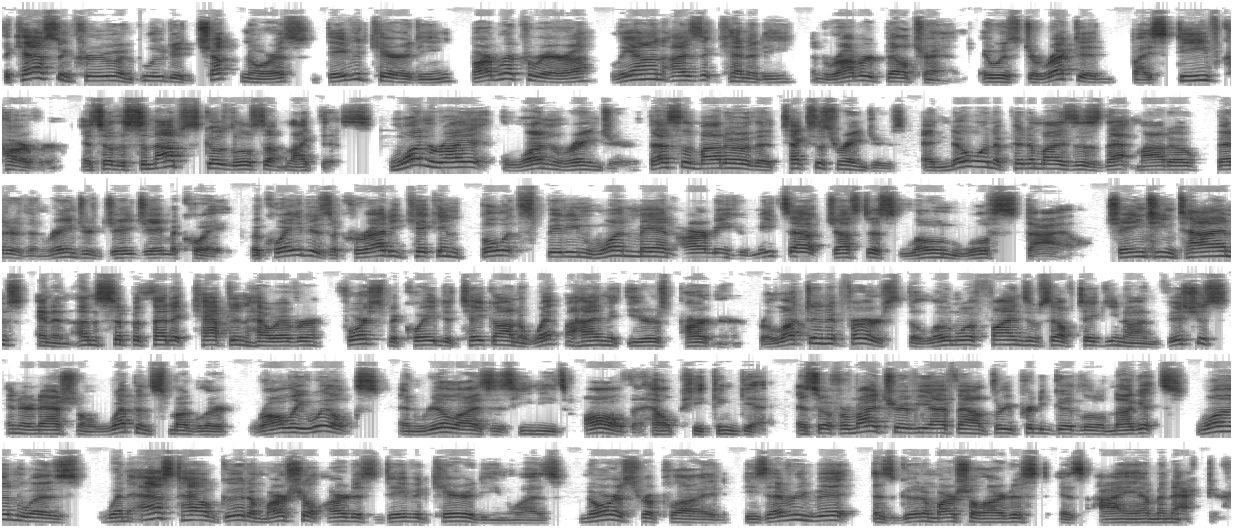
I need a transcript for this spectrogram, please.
The cast and crew included Chuck Norris, David Carradine, Barbara Carrera, Leon Isaac Kennedy, and Robert Beltran. It was directed by Steve Carver. And so the synopsis goes a little something like this One riot, one ranger. That's the motto of the Texas Rangers. And no one epitomizes that motto better than Ranger J.J. McQuade. McQuade is a karate kicking, bullet spitting one man army who meets out justice lone wolf style. Changing times and an unsympathetic captain, however, forced McQuade to take on a wet behind the ears partner. Reluctant at first, the lone wolf finds himself taking on vicious international weapon smuggler Rawley Wilkes and realizes he needs all the help he can get. And so for my trivia, I found three pretty good little nuggets. One was when asked how good a martial artist David Carradine was, Norris replied, He's every bit as good a martial artist as I am an actor.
